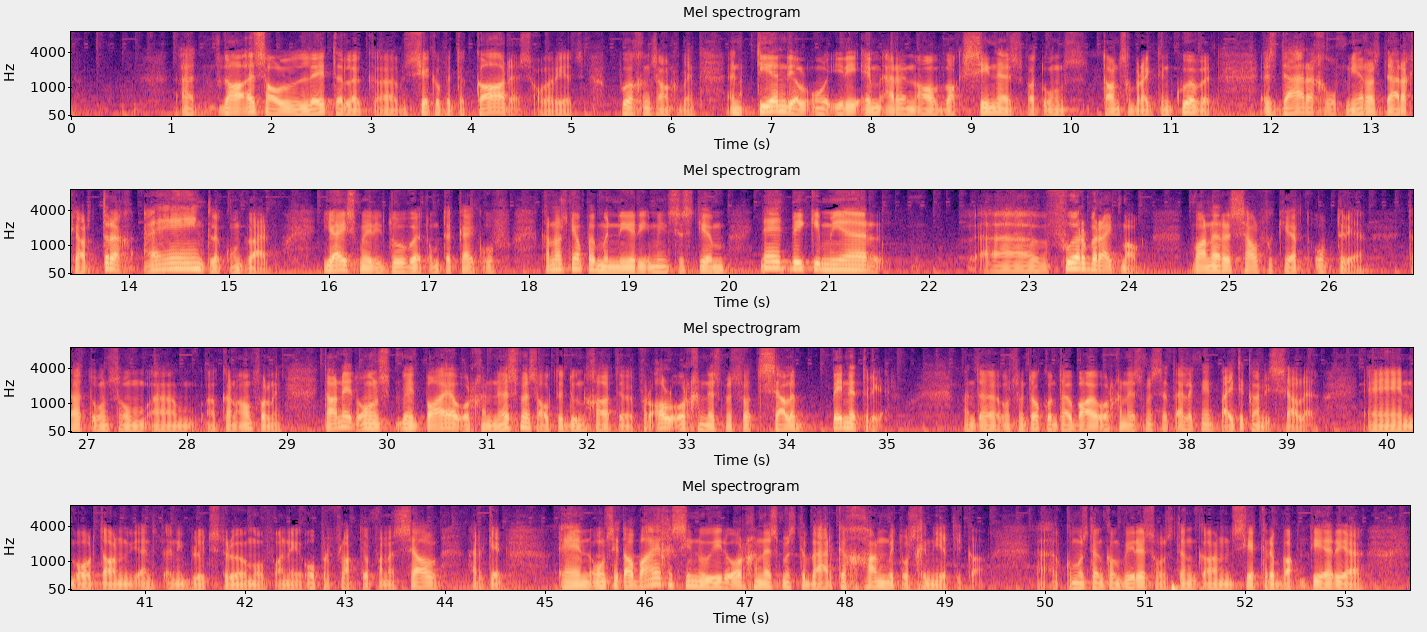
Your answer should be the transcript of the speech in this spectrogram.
Uh, daar is al letterlik uh, seker vir dekades alreeds pogings aangewend. Inteendeel hierdie mRNA vaksines wat ons tans gebruik teen COVID is 30 of meer as 30 jaar terug eintlik ontwerp juis met die doelwit om te kyk of kan ons nie op 'n manier die immuunstelsel net bietjie meer uh voorberei maak wanneer 'n sel verkeerd optree dat ons hom um kan aanval nie. Dan het ons met baie organismes al te doen gehad, uh, veral organismes wat selle penetreer. Want uh, ons moet ook onthou baie organismes sit eintlik net buitekant die selle en word dan in, in die bloedstroom of aan die oppervlakte van 'n sel herken. En ons het al baie gesien hoe hierdie organismes te werke gaan met ons genetika. Uh, kom ons dink aan virus, ons dink aan sekere bakterieë.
